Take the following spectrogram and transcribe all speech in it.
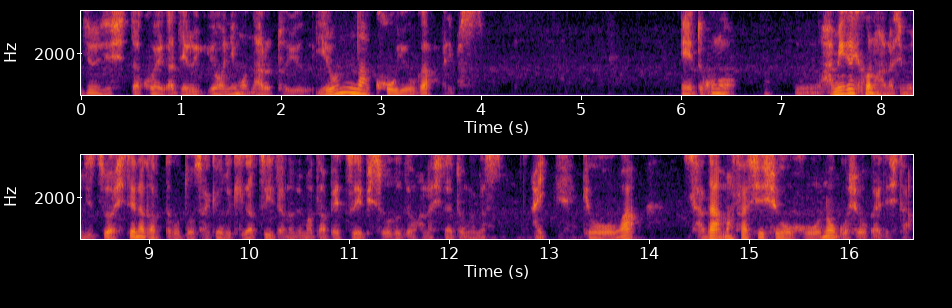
充実した声が出るようにもなるという、いろんな効用があります。えっ、ー、と、この歯磨き粉の話も実はしてなかったことを先ほど気がついたので、また別エピソードでお話したいと思います。はい。今日は、さだまさし商法のご紹介でした。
